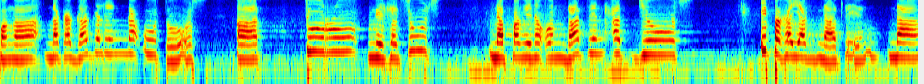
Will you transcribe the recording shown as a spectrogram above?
mga nakagagaling na utos at turo ni Jesus na Panginoon natin at Diyos, ipakayag natin ng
